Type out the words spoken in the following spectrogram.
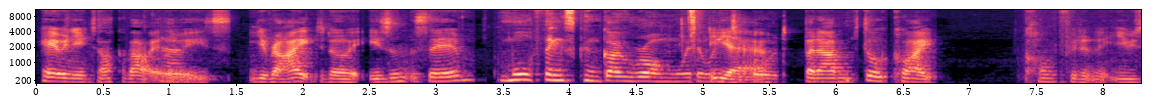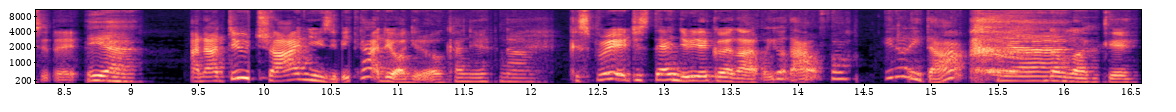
hearing you talk about it, Yeah. Louise, you're right. You know, it isn't the same. More things can go wrong with a Ouija yeah, board. but I'm still quite confident at using it. Yeah. And I do try and use it, but you can't do it on your own, can you? No. Because Spirit just then you're going like, what you got that out for? You don't need that. Yeah. and I'm like, okay,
